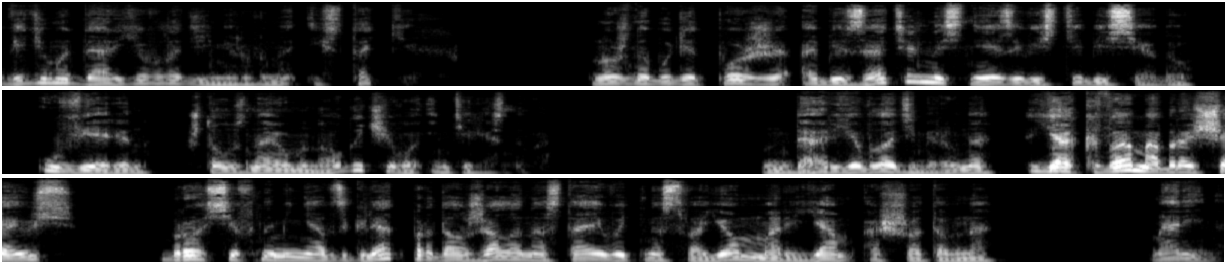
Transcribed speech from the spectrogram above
Видимо, Дарья Владимировна из таких. Нужно будет позже обязательно с ней завести беседу. Уверен, что узнаю много чего интересного. — Дарья Владимировна, я к вам обращаюсь. Бросив на меня взгляд, продолжала настаивать на своем Марьям Ашотовна. — Марина,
